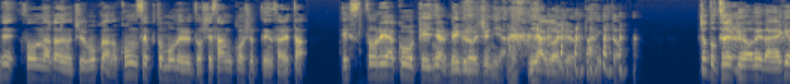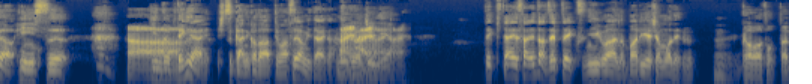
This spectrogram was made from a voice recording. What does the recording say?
で、その中での注目は、あの、コンセプトモデルとして参考出展された、エストレア後継にある目黒ジュニアね。250の短期と。ちょっと強気のお値段やけど、品質、あ金属的なな質感にこだわってますよ、みたいな。目黒ジュニア。ア。で、期待された ZX25R のバリエーションモデル。うん、側取ったや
